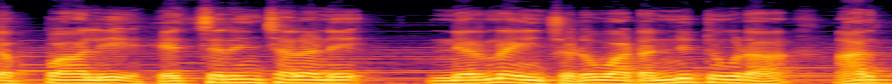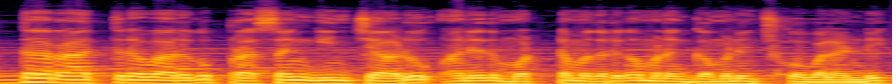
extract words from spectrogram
చెప్పాలి హెచ్చరించాలని నిర్ణయించాడు వాటన్నిటిని కూడా అర్ధరాత్రి వరకు ప్రసంగించాడు అనేది మొట్టమొదటిగా మనం గమనించుకోవాలండి.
